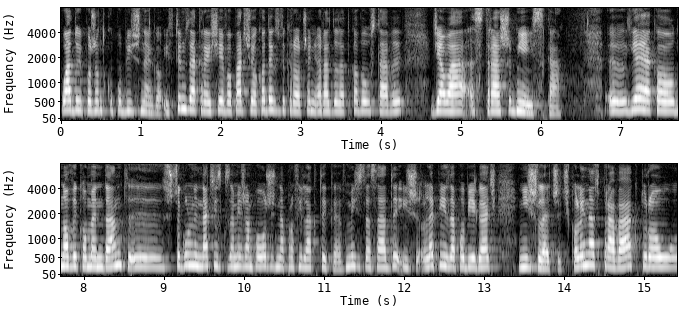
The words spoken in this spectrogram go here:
ładu i porządku publicznego. I w tym zakresie, w oparciu o kodeks wykroczeń oraz dodatkowe ustawy, działa Straż Miejska. Y, Ja jako nowy komendant y, szczególny nacisk zamierzam położyć na profilaktykę, w myśl zasady, iż lepiej zapobiegać niż leczyć. Kolejna sprawa, którą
